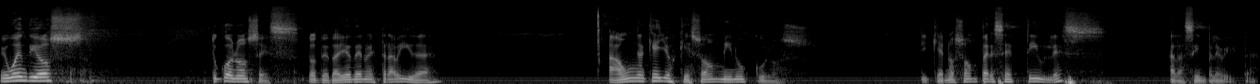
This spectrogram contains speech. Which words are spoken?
Mi buen Dios, tú conoces los detalles de nuestra vida aún aquellos que son minúsculos y que no son perceptibles a la simple vista.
